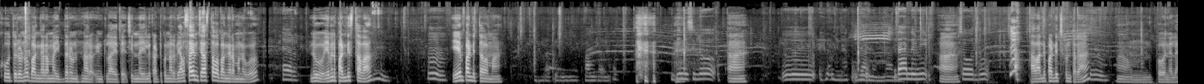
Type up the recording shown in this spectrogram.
కూతురును బంగారమ్మ ఇద్దరు ఉంటున్నారు ఇంట్లో అయితే. చిన్న ఇల్లు కట్టుకున్నారు. వ్యవసాయం చేస్తావా బంగారమ్మ నువ్వు? నువ్వు ఏమైనా పండిస్తావా? ఏం పండిస్తావమ్మా? చోళ్ళు అవన్నీ పండించుకుంటారా? పోనీలే.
